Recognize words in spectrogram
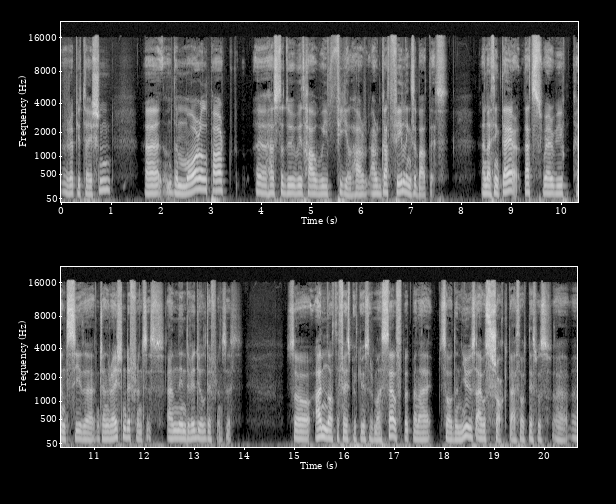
reputation. Uh, the moral part uh, has to do with how we feel, how our gut feelings about this. And I think there that's where we can see the generation differences and individual differences. So I'm not a Facebook user myself, but when I saw the news, I was shocked. I thought this was uh, uh,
